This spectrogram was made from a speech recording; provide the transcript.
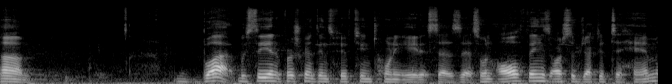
Um, but we see in 1 Corinthians 15 28, it says this When all things are subjected to him,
